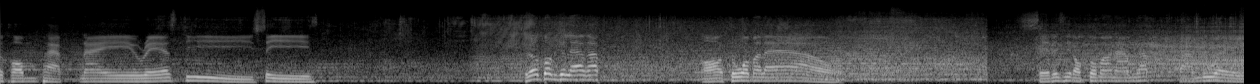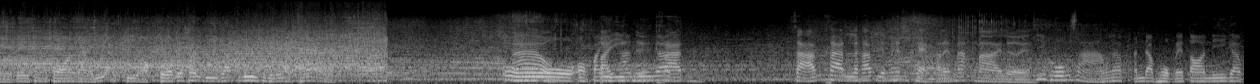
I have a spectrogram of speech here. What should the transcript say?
ร์คอมแพคในเรสที่ 4 เริ่มต้นขึ้นแล้วครับ ออกตัวมาแล้วเศรษฐศิษย์ออกตัวมานำครับ ตามด้วยเดชาพรขณะที่อากีออกตัวไม่ค่อยดีครับลูกถึงอันดับห้าโอ้อ้าวออกไปไปอีกอีคักนหหนึนึ่งงคคัรับนสามคันแล้วครับ ยังไม่ทันแข่งอะไรมากมายเลย ที่โค้ง3ครับ อันดับ 6 ในตอนนี้ครับ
